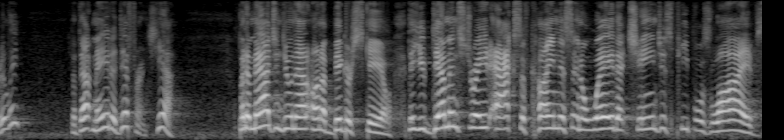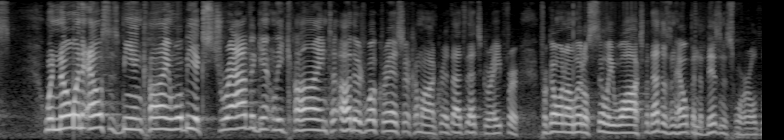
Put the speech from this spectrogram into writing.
Really? That that made a difference. Yeah. But imagine doing that on a bigger scale. That you demonstrate acts of kindness in a way that changes people's lives. When no one else is being kind, we'll be extravagantly kind to others. Well, Chris, oh, come on, Chris, that's, that's great for, for going on little silly walks, but that doesn't help in the business world.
